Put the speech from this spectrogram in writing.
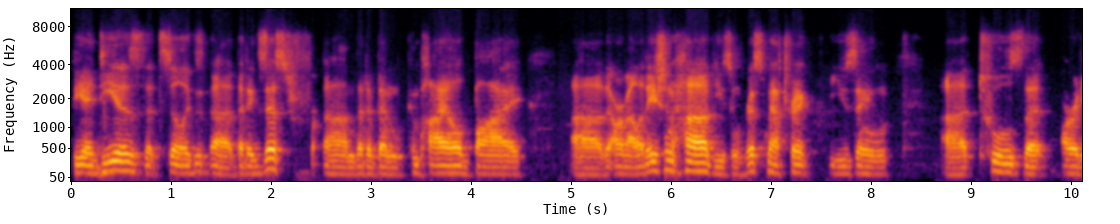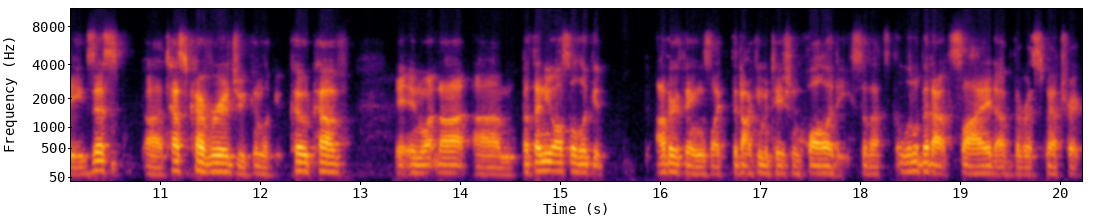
the ideas that still ex uh, that exist um, that have been compiled by uh, the R validation hub, using RiskMetric, using uh, tools that already exist, uh, test coverage, you can look at CodeCov and whatnot. Um, but then you also look at other things like the documentation quality. So that's a little bit outside of the risk metric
